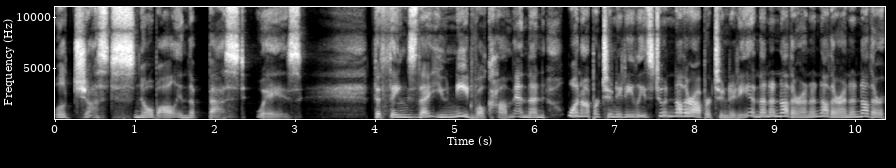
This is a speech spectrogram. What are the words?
will just snowball in the best ways. The things that you need will come, and then one opportunity leads to another opportunity, and then another, and another, and another,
